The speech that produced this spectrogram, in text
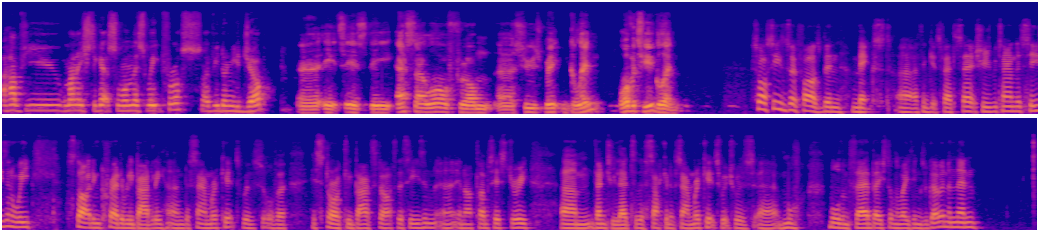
have you managed to get someone this week for us? Have you done your job? Uh, it is the SLO from uh, Shrewsbury. Glenn, over to you, Glenn. So our season so far has been mixed. Uh, I think it's fair to say at Shrewsbury Town this season we started incredibly badly under Sam Ricketts with sort of a historically bad start to the season uh, in our club's history. Um, eventually led to the sacking of Sam Ricketts, which was uh, more more than fair based on the way things were going, and then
